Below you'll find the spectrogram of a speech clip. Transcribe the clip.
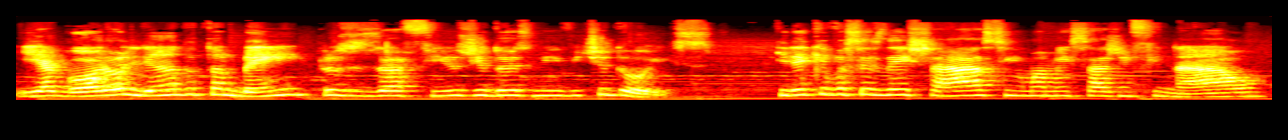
E agora olhando também para os desafios de 2022. Queria que vocês deixassem uma mensagem final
